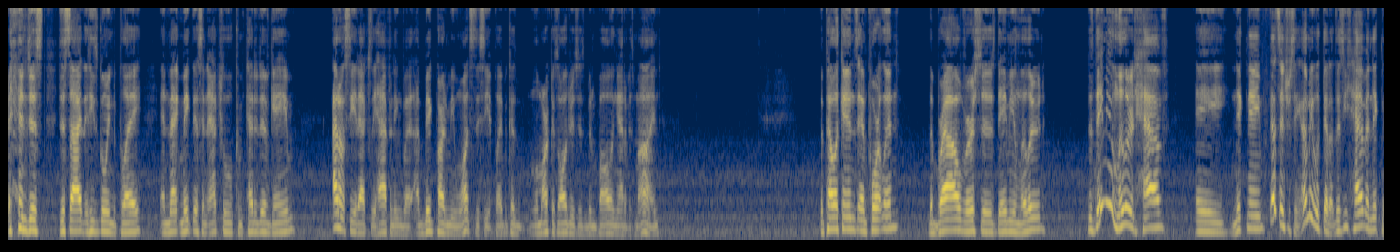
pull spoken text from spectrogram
and just decide that he's going to play and make this an actual competitive game. I don't see it actually happening, but a big part of me wants to see it play because LaMarcus Aldridge has been balling out of his mind. The Pelicans and Portland, the Brow versus Damian Lillard. Does Damian Lillard have a nickname? That's interesting. Let me look that up. Does he have a nickname?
